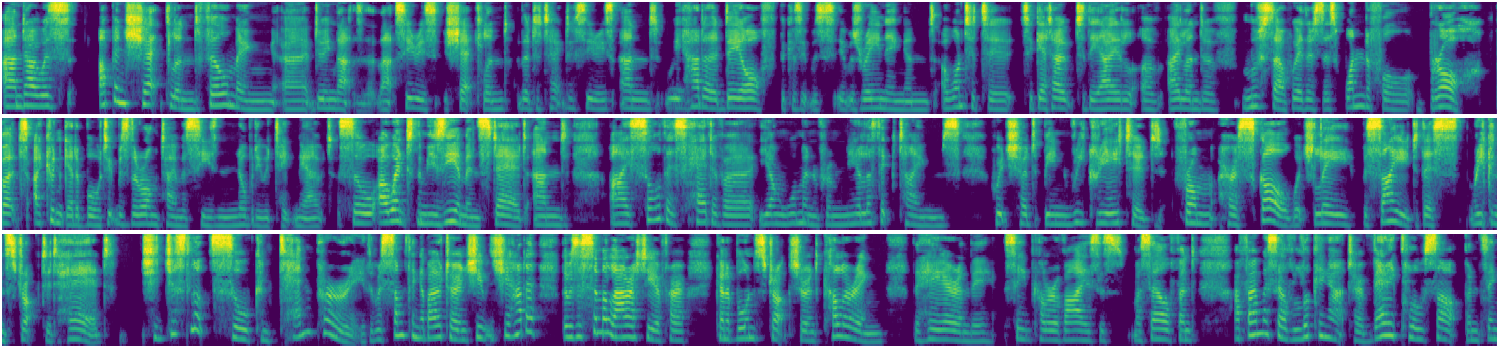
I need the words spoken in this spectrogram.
And I was up in Shetland filming, uh, doing that that series Shetland, the detective series, and we had a day off because it was it was raining, and I wanted to to get out to the isle of island of Mousa where there's this wonderful broch, but I couldn't get a boat. It was the wrong time of season; nobody would take me out. So I went to the museum instead, and I saw this head of a young woman from Neolithic times, which had been recreated from her skull, which lay beside this reconstructed head she just looked so contemporary. There was something about her, and she she had a there was a similarity of her kind of bone structure and colouring, the hair and the same colour of eyes as myself. And I found myself looking at her very close up and thinking,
